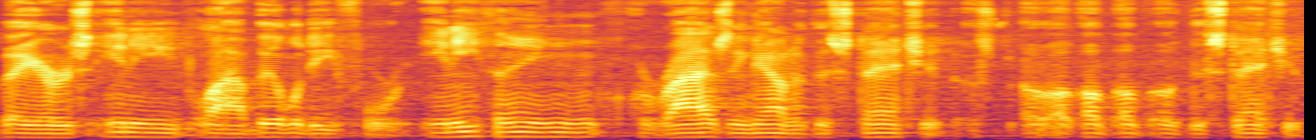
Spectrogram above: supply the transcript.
bears any liability for anything arising out of the statute, of, of, of- the statute?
